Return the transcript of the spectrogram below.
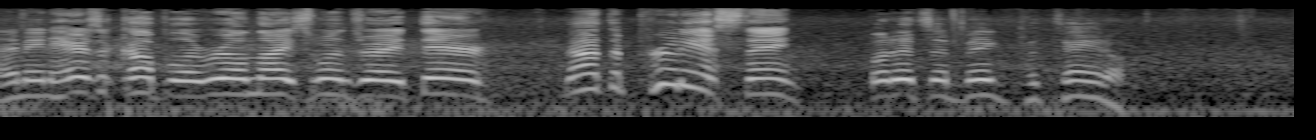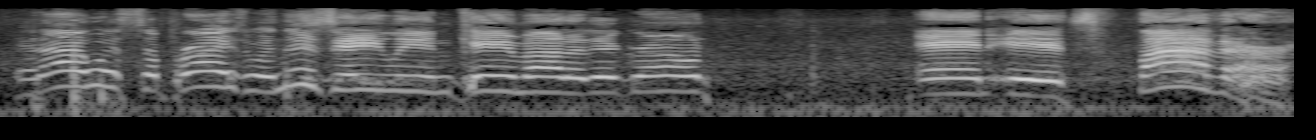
I mean, here's a couple of real nice ones right there. Not the prettiest thing, but it's a big potato. And I was surprised when this alien came out of the ground and its father.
